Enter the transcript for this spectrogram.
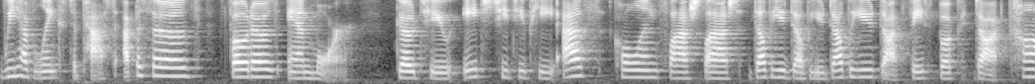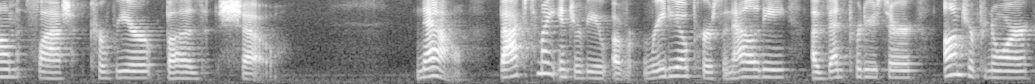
We have links to past episodes, photos, and more. Go to https colon slash slash www.facebook.com slash career buzz show. Now, back to my interview of radio personality, event producer, entrepreneur,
